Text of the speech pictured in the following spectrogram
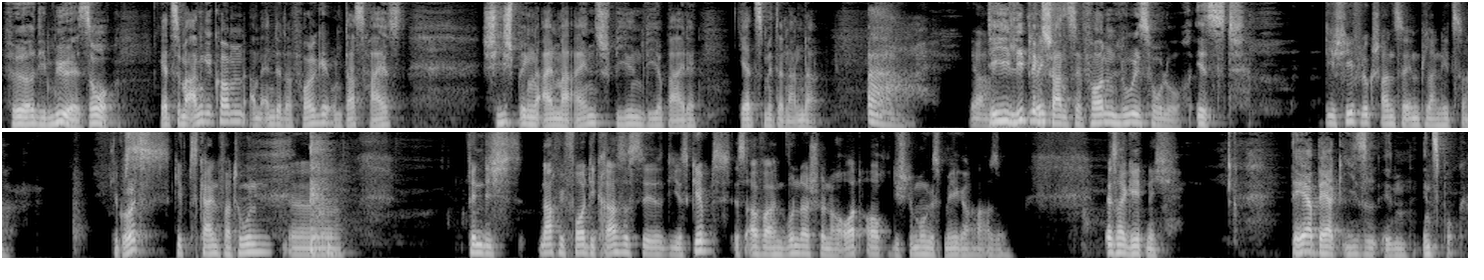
für die Mühe. So, jetzt sind wir angekommen am Ende der Folge und das heißt, Skispringen einmal eins spielen wir beide jetzt miteinander. Ah, ja. Die Lieblingsschanze von Luis Holoch ist die Skiflugschanze in Planica. Gibt's, gibt's kein Vertun. Äh, Finde ich nach wie vor die krasseste, die es gibt. Ist einfach ein wunderschöner Ort auch. Die Stimmung ist mega. Also besser geht nicht. Der Bergisel in Innsbruck.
